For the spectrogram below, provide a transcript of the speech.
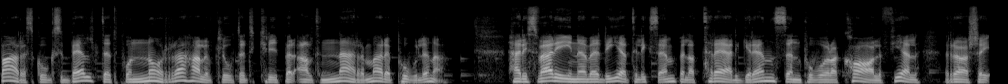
barrskogsbältet på norra halvklotet kryper allt närmare polerna. Här i Sverige innebär det till exempel att trädgränsen på våra kalfjäll rör sig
